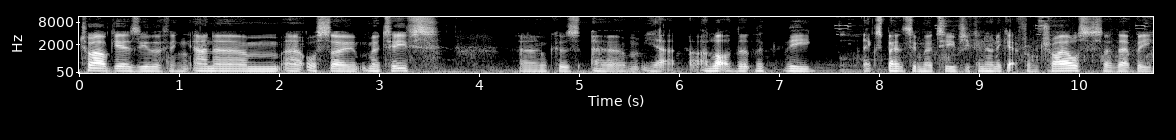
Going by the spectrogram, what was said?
trial gear is the other thing, and um, uh, also motifs, because um, yeah, a lot of the, the the expensive motifs you can only get from trials, so they'll be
